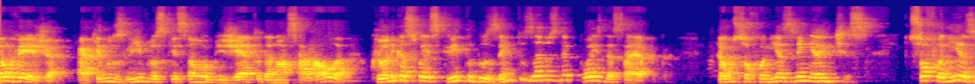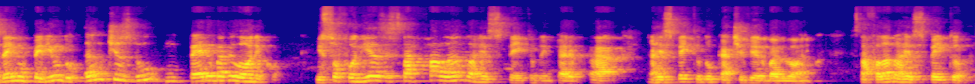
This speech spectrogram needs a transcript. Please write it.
Então veja, aqui nos livros que são objeto da nossa aula, Crônicas foi escrito 200 anos depois dessa época. Então Sofonias vem antes. Sofonias vem no período antes do Império Babilônico. E Sofonias está falando a respeito do Império, a, a respeito do cativeiro babilônico. Está falando a respeito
